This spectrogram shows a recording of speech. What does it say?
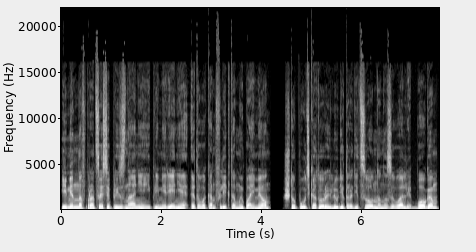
Именно в процессе признания и примирения этого конфликта мы поймем, что путь, который люди традиционно называли Богом,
